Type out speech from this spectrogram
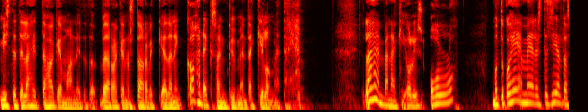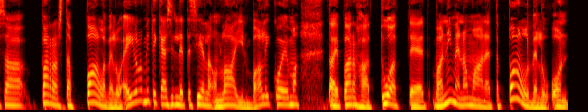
mistä te lähditte hakemaan niitä ta- rakennustarvikkeita, niin 80 kilometriä lähempänäkin olisi ollut, mutta kun heidän mielestä sieltä saa parasta palvelua, ei ollut mitenkään sille, että siellä on laajin valikoima tai parhaat tuotteet, vaan nimenomaan, että palvelu on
